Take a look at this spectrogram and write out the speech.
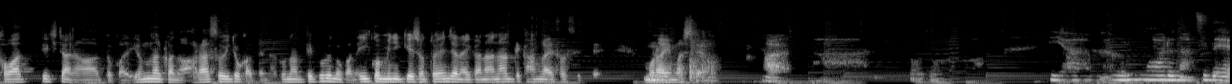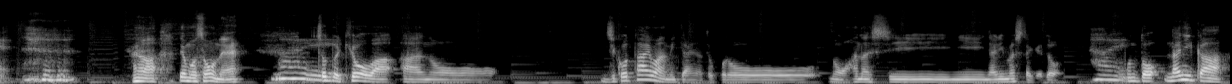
変わってきたなとか、世の中の争いとかってなくなってくるのかな、いいコミュニケーション取れんじゃないかな？なんて考えさせてもらいましたよ。うん、はい。いや、もある夏で。あでもそうね、はい、ちょっと今日はあの自己対話みたいなところのお話になりましたけど、はい、本当何か、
